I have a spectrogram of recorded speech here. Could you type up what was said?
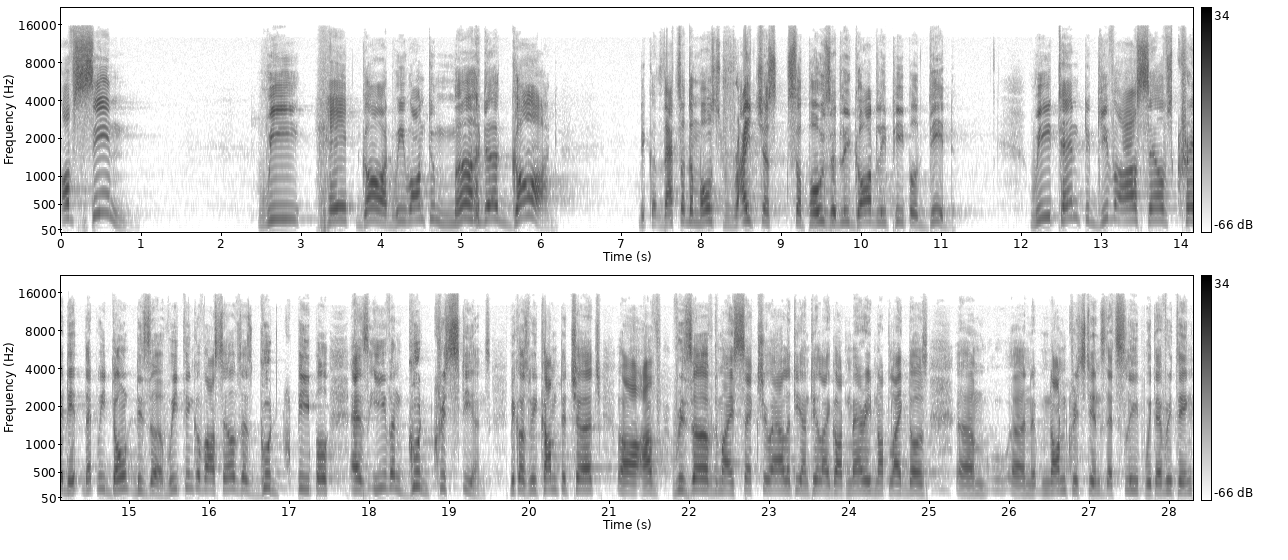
of sin. We hate God. We want to murder God because that's what the most righteous, supposedly godly people did we tend to give ourselves credit that we don't deserve. We think of ourselves as good people, as even good Christians, because we come to church. Oh, I've reserved my sexuality until I got married, not like those um, uh, non Christians that sleep with everything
